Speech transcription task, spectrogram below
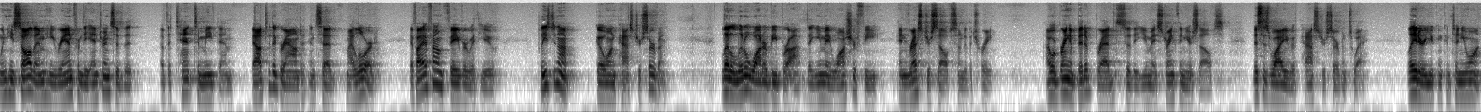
When he saw them, he ran from the entrance of the, of the tent to meet them, bowed to the ground, and said, My Lord, if I have found favor with you, please do not go on past your servant. Let a little water be brought that you may wash your feet and rest yourselves under the tree. I will bring a bit of bread so that you may strengthen yourselves. This is why you have passed your servant's way. Later, you can continue on.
